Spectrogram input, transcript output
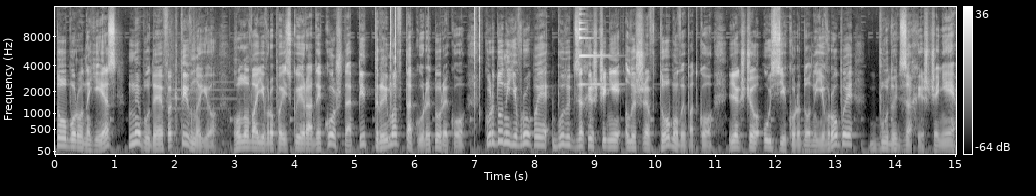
то оборона ЄС не буде ефективною. Голова Європейської ради Кошта підтримав таку риторику. Кордони Європи будуть захищені лише в тому випадку, якщо усі кордони Європи будуть захищені.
